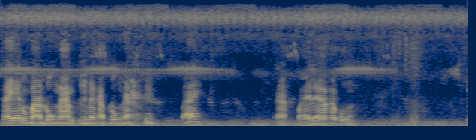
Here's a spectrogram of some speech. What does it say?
ไซส์อนุบาลลงน้ำคืนนะครับ ลงน้ำคืน ไป อะ ไปแล้วครับผม โอเค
